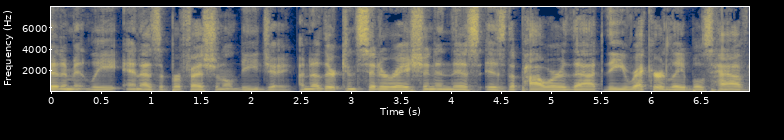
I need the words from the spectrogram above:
legitimately and as a professional DJ. Another consideration in this is the power that the record labels have.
